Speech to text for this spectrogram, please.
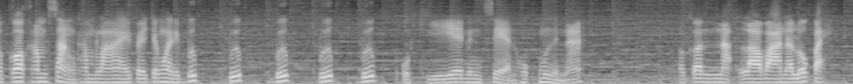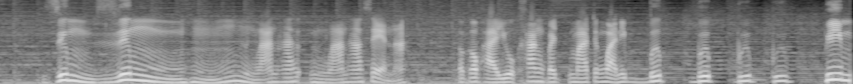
แล้วก็คำสั่งทำลายไปจังหวะนี้บึ๊บบึ๊บบึ๊บบึ๊บบึ๊บโอเคหนึ่งแสนหกหมื่นนะ แล้วก็นะลาวานรกไปซึมซึมหนึ่งล้านห้าหนึ่งล้านห้าแสนนะ แล้วก็พายุข้างไปมาจังหวะนี้บึ๊บบึ๊บบึ๊บบึ๊บบิม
